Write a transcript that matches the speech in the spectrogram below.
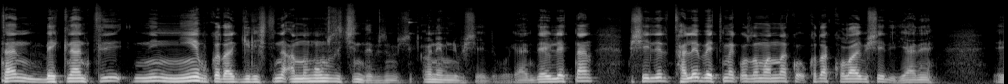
ten beklentinin niye bu kadar geliştiğini anlamamız için de bizim için önemli bir şeydi bu. Yani devletten bir şeyleri talep etmek o zamanlar o kadar kolay bir şey değil. Yani e,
